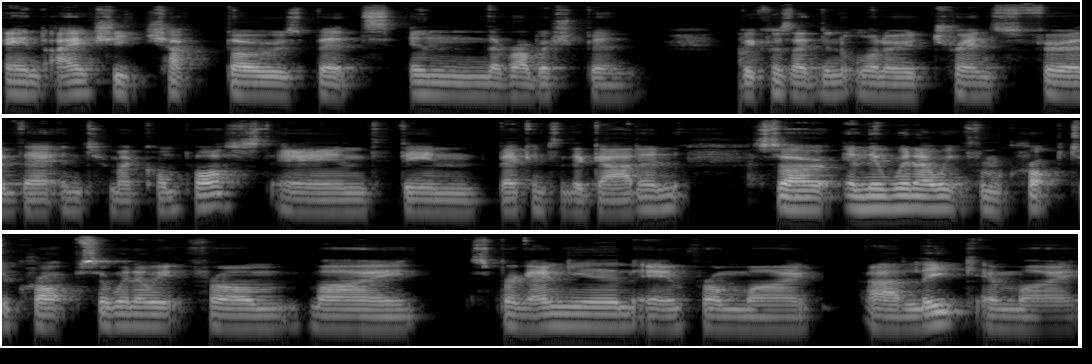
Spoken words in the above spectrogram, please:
and I actually chucked those bits in the rubbish bin because I didn't want to transfer that into my compost and then back into the garden. So, and then when I went from crop to crop, so when I went from my spring onion and from my uh, leek and my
